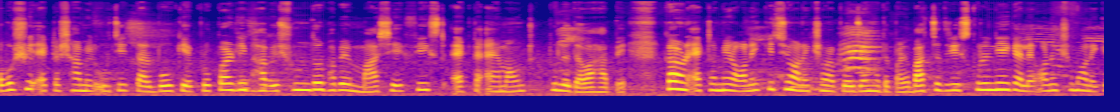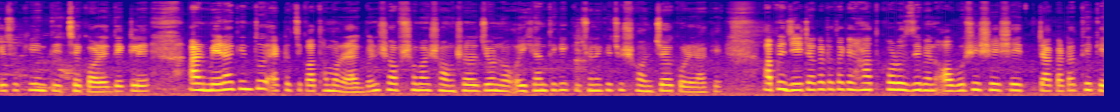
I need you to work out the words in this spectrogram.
অবশ্যই একটা স্বামীর উচিত তার বউকে প্রপারলিভাবে সুন্দরভাবে মাসে ফিক্সড একটা অ্যামাউন্ট তুলে দেওয়া হাতে। কারণ একটা মেয়ের অনেক কিছু অনেক সময় প্রয়োজন হতে পারে। বাচ্চাদের স্কুলে নিয়ে গেলে অনেক সময় অনেক কিছু কিনতে ইচ্ছে করে দেখলে। আর মেয়েরা কিন্তু একটা যে কথা মনে রাখবেন, সব সময় সংসারের জন্য ওইখান থেকে কিছু না কিছু সঞ্চয় করে রাখে। আপনি যেই টাকাটা তাকে হাত খরচ দিবেন, অবশ্যই সে সেই টাকাটা থেকে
